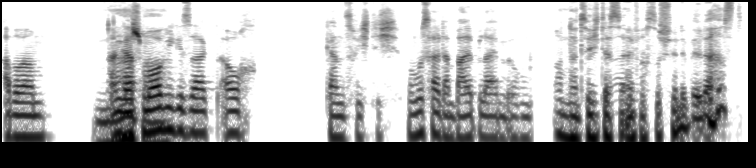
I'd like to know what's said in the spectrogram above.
Aber Na, Engagement, aber- wie gesagt, auch ganz wichtig. Man muss halt am Ball bleiben irgendwo. Und natürlich, dass du einfach so schöne Bilder hast.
